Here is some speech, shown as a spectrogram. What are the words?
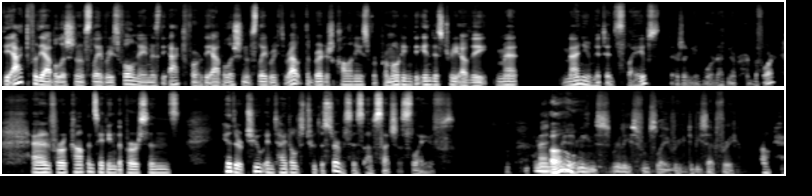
The Act for the Abolition of Slavery's full name is the Act for the Abolition of Slavery throughout the British colonies for promoting the industry of the manumitted slaves. There's a new word I've never heard before. And for compensating the persons hitherto entitled to the services of such slaves. Manumitted Oh. means release from slavery to be set free. Okay.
